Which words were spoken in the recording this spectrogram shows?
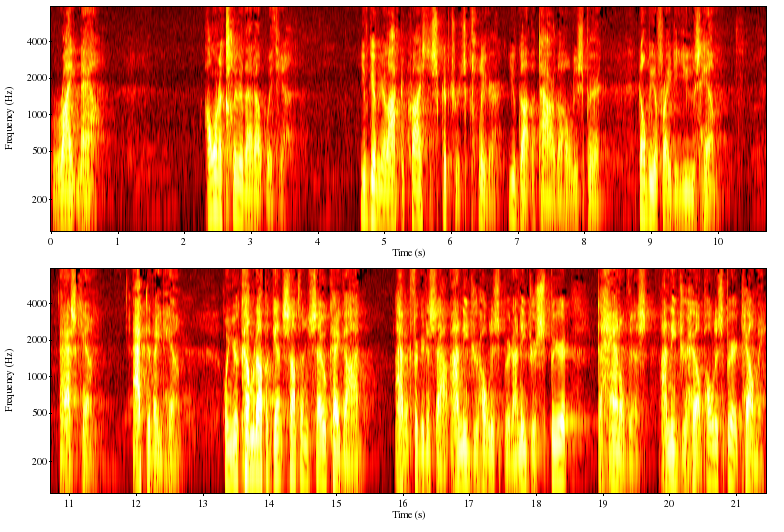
right now. I want to clear that up with you. You've given your life to Christ. The scripture is clear. You've got the power of the Holy Spirit. Don't be afraid to use Him. Ask Him. Activate Him. When you're coming up against something, you say, okay, God, I haven't figured this out. I need your Holy Spirit. I need your Spirit to handle this. I need your help. Holy Spirit, tell me.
